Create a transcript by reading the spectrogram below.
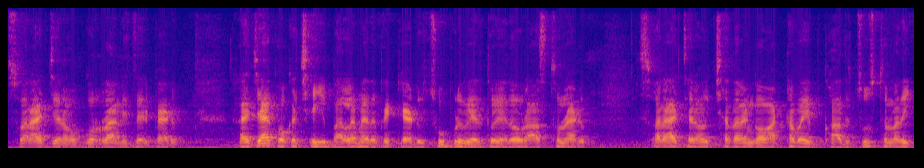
స్వరాజ్యరావు గుర్రాన్ని జరిపాడు. రజాక్ ఒక చెయ్యి బల్ల మీద పెట్టాడు. చూపుడు వేలుతో ఏదో రాస్తున్నాడు. స్వరాజ్యరావు చదరంగం అట్టవైపు కాదు చూస్తున్నది.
